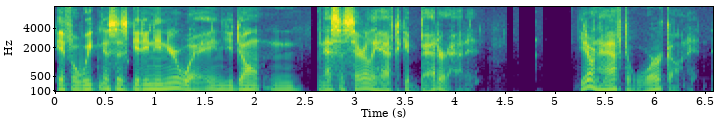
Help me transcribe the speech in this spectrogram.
if a weakness is getting in your way and you don't necessarily have to get better at it, you don't have to work on it.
